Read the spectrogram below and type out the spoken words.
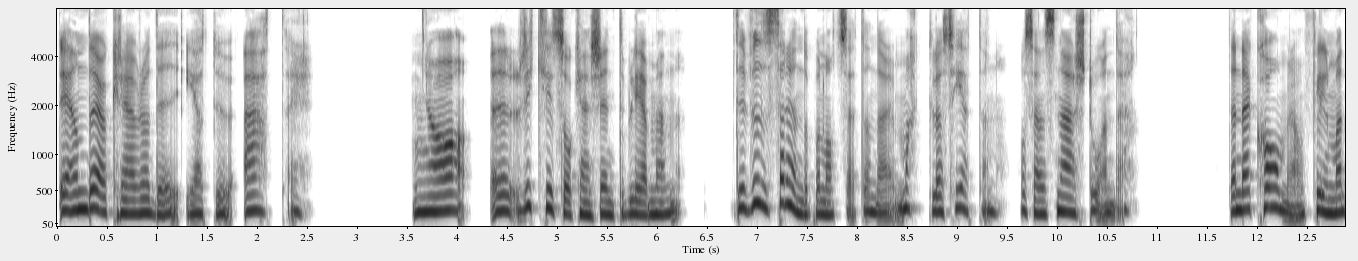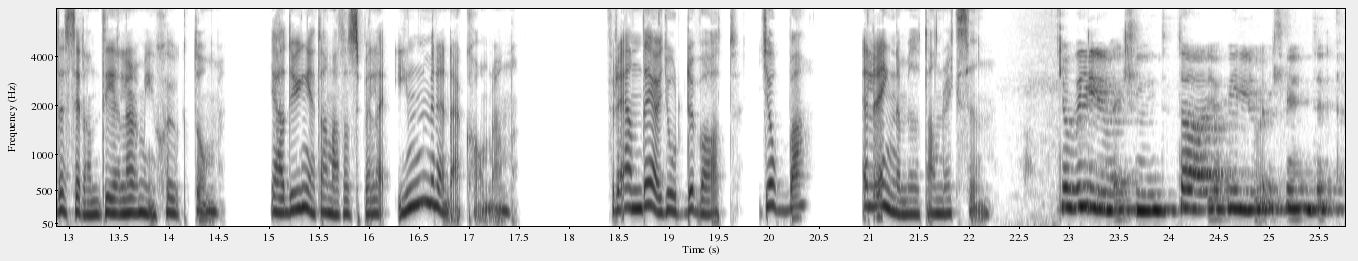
Det enda jag kräver av dig är att du äter. Ja, eh, riktigt så kanske det inte blev, men det visar ändå på något sätt den där maktlösheten hos ens närstående. Den där kameran filmade sedan delar av min sjukdom. Jag hade ju inget annat att spela in med den där kameran. För det enda jag gjorde var att jobba eller ägna mig åt anorexin. Jag vill ju verkligen inte dö. Jag vill ju verkligen inte det.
